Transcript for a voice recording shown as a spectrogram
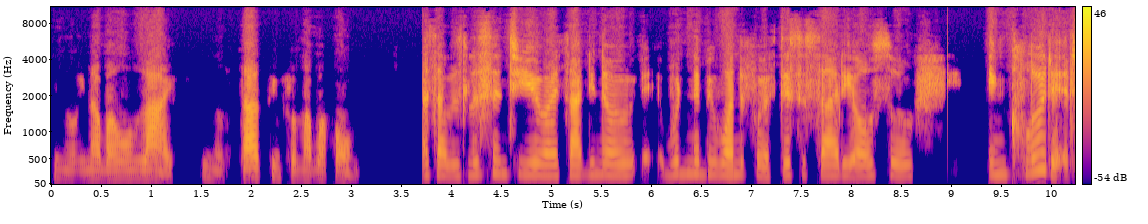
you know, in our own life, you know, starting from our home. As I was listening to you, I thought, you know, wouldn't it be wonderful if this society also included,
